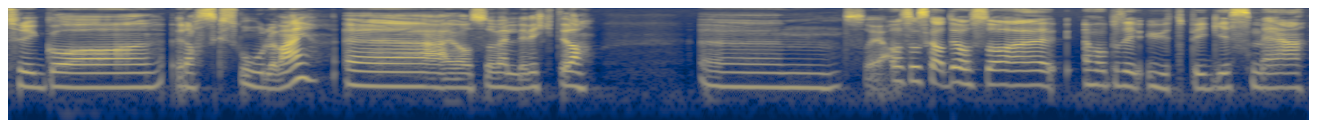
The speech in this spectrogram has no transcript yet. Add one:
trygg og rask skolevei, eh, er jo også veldig viktig, da. Så ja. Og så skal det jo også jeg håper å si, utbygges med,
